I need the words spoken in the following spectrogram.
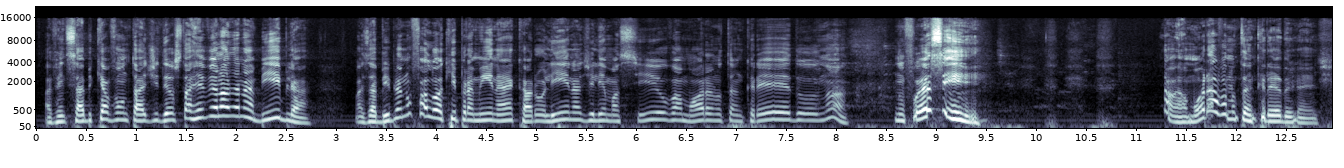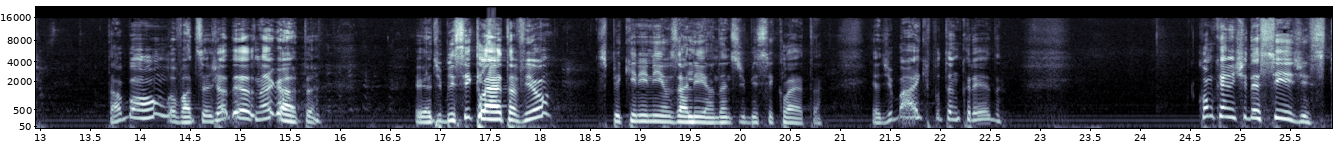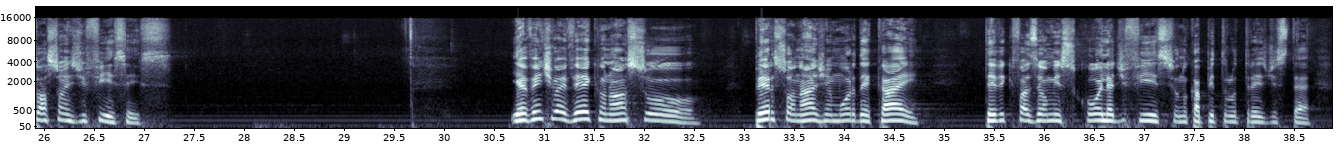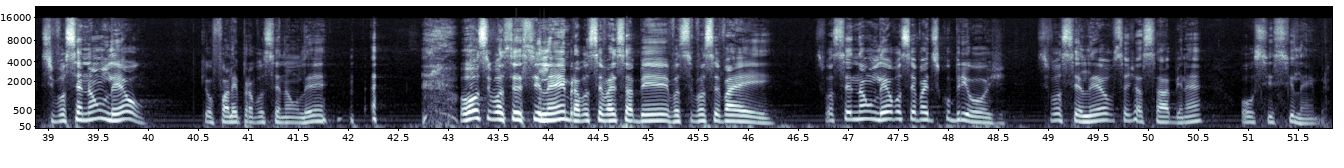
A gente sabe que a vontade de Deus está revelada na Bíblia. Mas a Bíblia não falou aqui para mim, né? Carolina de Lima Silva mora no Tancredo. Não, não foi assim. Não, ela morava no Tancredo, gente. Tá bom, louvado seja Deus, né, gata? Eu ia de bicicleta, viu? Os pequenininhos ali andando de bicicleta. Ia de bike pro Tancredo. Como que a gente decide situações difíceis? E a gente vai ver que o nosso personagem Mordecai teve que fazer uma escolha difícil no capítulo 3 de Esther. Se você não leu, que eu falei para você não ler, ou se você se lembra, você vai saber, você, você vai. Se você não leu, você vai descobrir hoje. Se você leu, você já sabe, né? Ou se se lembra.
